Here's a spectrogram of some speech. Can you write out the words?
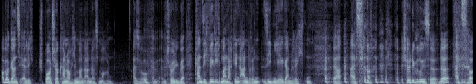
Aber ganz ehrlich, Sportschau kann auch jemand anders machen. Also, ähm, entschuldige, kann sich wirklich mal nach den anderen sieben Jägern richten. Ja, also, schöne Grüße. Ne? Also,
